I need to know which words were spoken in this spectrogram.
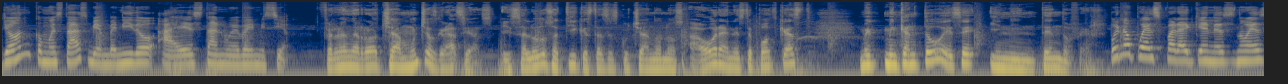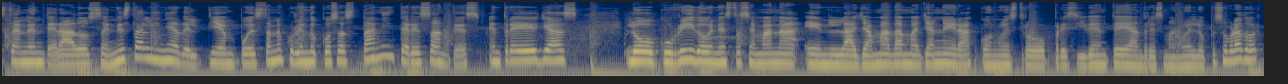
John, ¿cómo estás? Bienvenido a esta nueva emisión. Fernanda Rocha, muchas gracias y saludos a ti que estás escuchándonos ahora en este podcast. Me, encantó ese y Nintendo Fair. Bueno, pues para quienes no están enterados, en esta línea del tiempo están ocurriendo cosas tan interesantes, entre ellas lo ocurrido en esta semana en la llamada Mayanera con nuestro presidente Andrés Manuel López Obrador,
